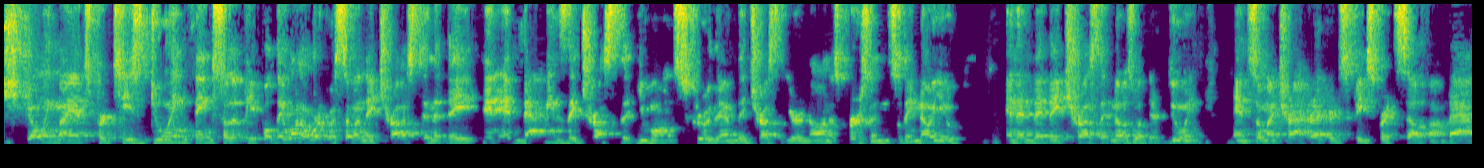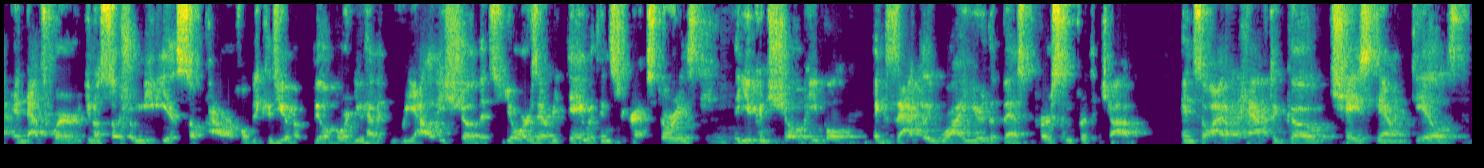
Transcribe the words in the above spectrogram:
showing my expertise doing things so that people they want to work with someone they trust and that they and, and that means they trust that you won't screw them. They trust that you're an honest person so they know you and then that they trust that knows what they're doing. And so my track record speaks for itself on that. And that's where, you know, social media is so powerful because you have a billboard, you have a reality show that's yours every day with Instagram stories mm-hmm. that you can show people exactly why you're the best person for the job. And so I don't have to go chase down deals.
